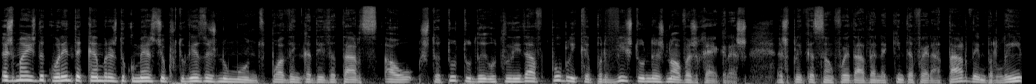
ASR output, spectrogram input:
As mais de 40 câmaras de comércio portuguesas no mundo podem candidatar-se ao Estatuto de Utilidade Pública previsto nas novas regras. A explicação foi dada na quinta-feira à tarde, em Berlim,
